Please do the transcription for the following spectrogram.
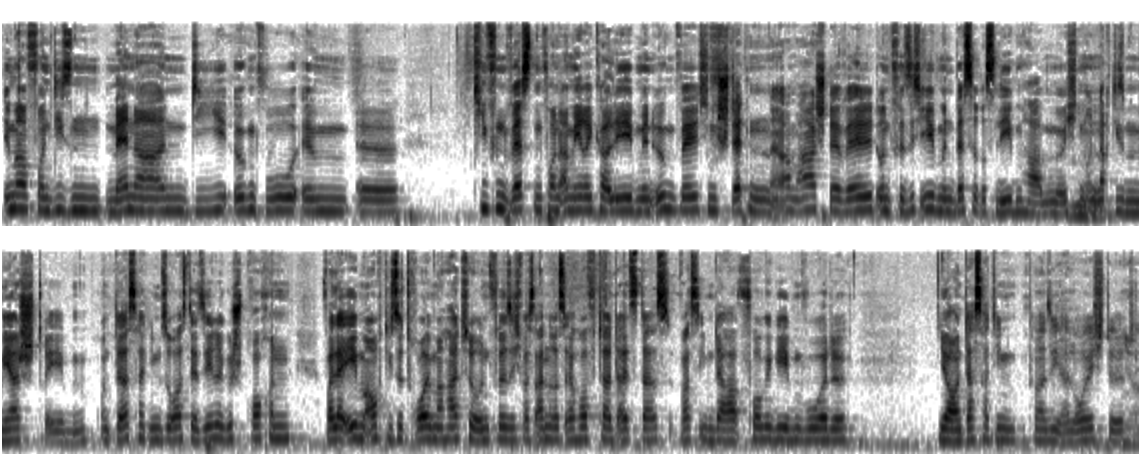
immer von diesen Männern, die irgendwo im äh, tiefen Westen von Amerika leben, in irgendwelchen Städten am Arsch der Welt und für sich eben ein besseres Leben haben möchten und nach diesem Meer streben. Und das hat ihm so aus der Seele gesprochen, weil er eben auch diese Träume hatte und für sich was anderes erhofft hat als das, was ihm da vorgegeben wurde. Ja, und das hat ihn quasi erleuchtet, Ja,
